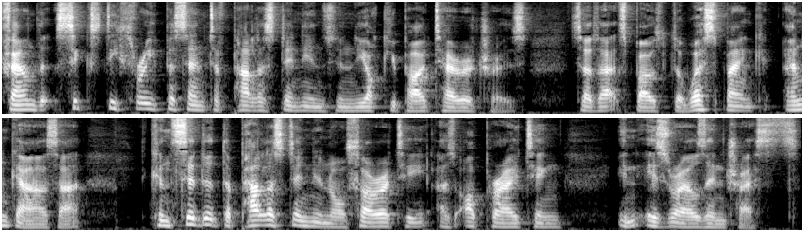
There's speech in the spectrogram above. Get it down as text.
found that 63% of Palestinians in the occupied territories, so that's both the West Bank and Gaza, considered the Palestinian Authority as operating in Israel's interests.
